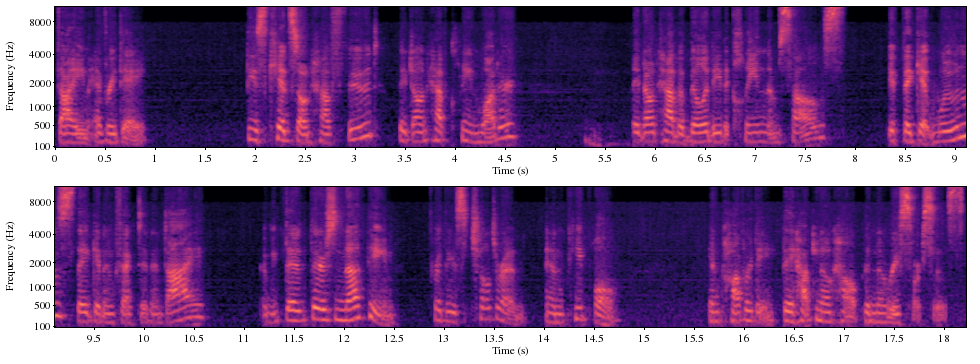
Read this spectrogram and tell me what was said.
dying every day. These kids don't have food. They don't have clean water. They don't have ability to clean themselves. If they get wounds, they get infected and die. I mean, there, there's nothing for these children and people in poverty. They have no help and no resources.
